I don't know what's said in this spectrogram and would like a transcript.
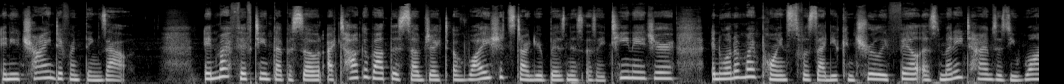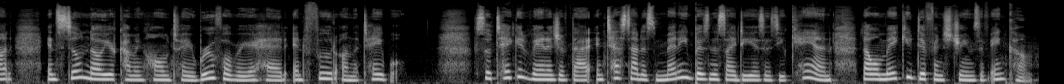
in you trying different things out. In my 15th episode, I talk about the subject of why you should start your business as a teenager, and one of my points was that you can truly fail as many times as you want and still know you're coming home to a roof over your head and food on the table. So take advantage of that and test out as many business ideas as you can that will make you different streams of income.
